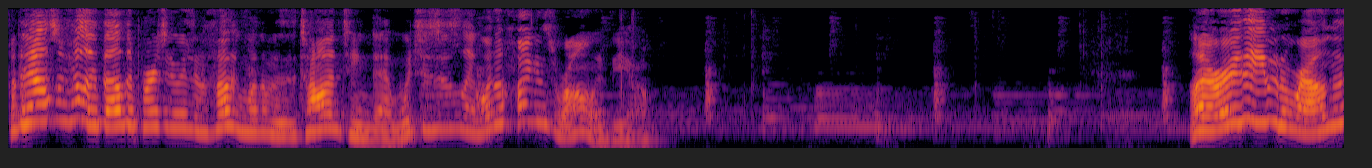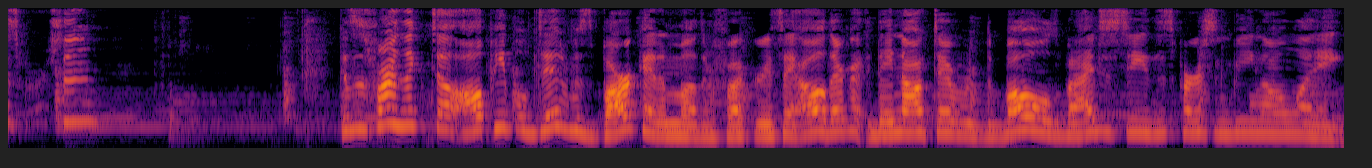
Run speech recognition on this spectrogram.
But they also feel like the other person who isn't fucking with them is taunting them, which is just like, what the fuck is wrong with you? Like, are they even around this person? Because as far as I can tell, all people did was bark at a motherfucker and say, "Oh, they're they knocked over the bowls," but I just see this person being all like,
